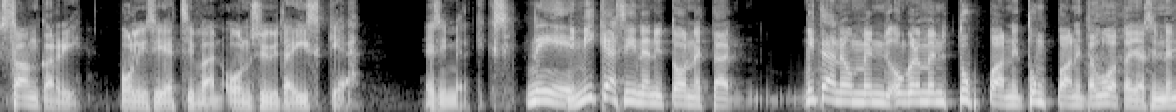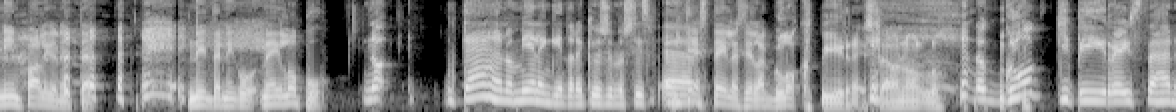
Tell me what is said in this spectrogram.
sankari poliisi etsivän on syytä iskeä esimerkiksi. Niin. Niin mikä siinä nyt on, että mitä ne on mennyt, onko ne mennyt tuppaan, niin tumppaan niitä luotaja sinne niin paljon, että niiltä niinku, ne ei lopu? No, tämähän on mielenkiintoinen kysymys. Siis, ää, Miten teillä siellä Glock-piireissä on ollut? No Glockipiireissähän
